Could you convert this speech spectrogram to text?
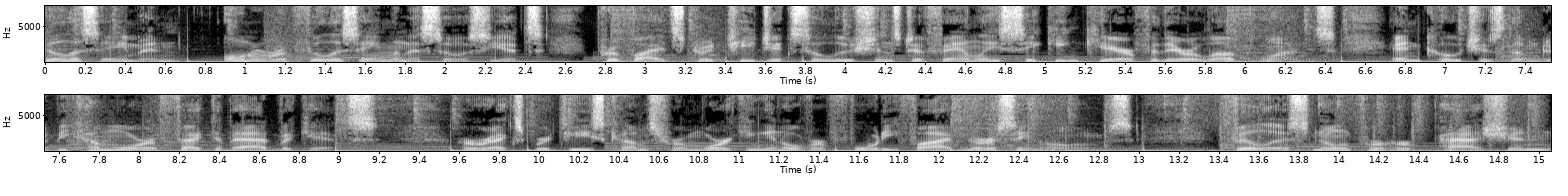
Phyllis Amon, owner of Phyllis Amon Associates, provides strategic solutions to families seeking care for their loved ones and coaches them to become more effective advocates. Her expertise comes from working in over 45 nursing homes. Phyllis, known for her passion,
